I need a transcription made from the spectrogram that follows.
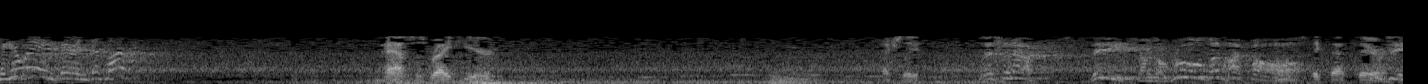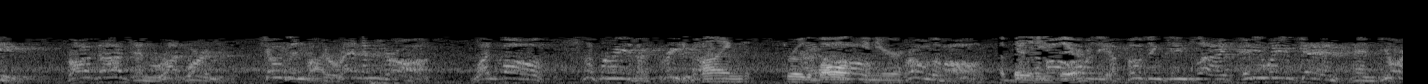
Take it away, Baron Detmar. Pass is right here. Actually, Listen up. These are the rules of Huttball. stick that there. Team, Frog Dogs and Rotworm, chosen by random draw. One ball, Find, throw the ball in your abilities there. over the opposing team's line any way you can, and your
